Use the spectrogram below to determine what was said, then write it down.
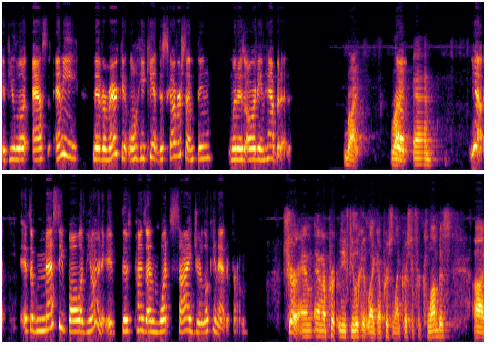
if you look ask any Native American, well, he can't discover something when it's already inhabited. Right, right, and Yeah, it's a messy ball of yarn. It depends on what side you're looking at it from. sure, and and a, if you look at like a person like Christopher Columbus, uh,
